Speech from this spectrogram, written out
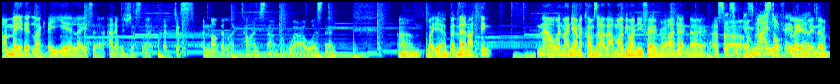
i made it like a year later and it was just like a, just another like timestamp of where i was then um but yeah but then i think now when Mañana comes out, that might be my new favorite. I don't know. So It's- it's I'm my gonna new stop labeling them.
